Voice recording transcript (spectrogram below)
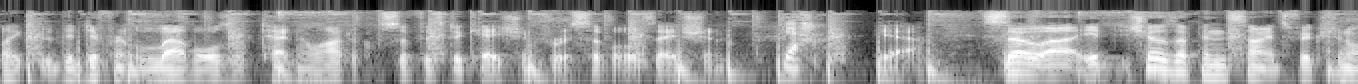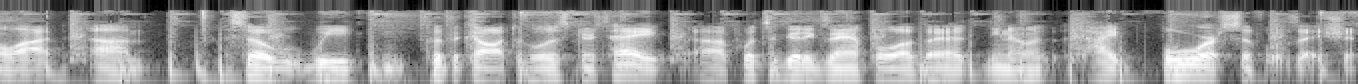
like the different levels of technological sophistication for a civilization. yeah. Yeah. So uh, it shows up in science fiction a lot. Um, so we put the call out to the listeners: Hey, uh, what's a good example of a you know a type four civilization?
